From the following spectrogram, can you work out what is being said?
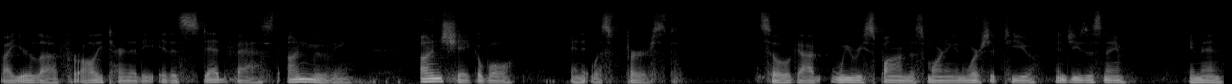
by your love for all eternity. It is steadfast, unmoving, unshakable, and it was first. And so, God, we respond this morning in worship to you. In Jesus' name, amen.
